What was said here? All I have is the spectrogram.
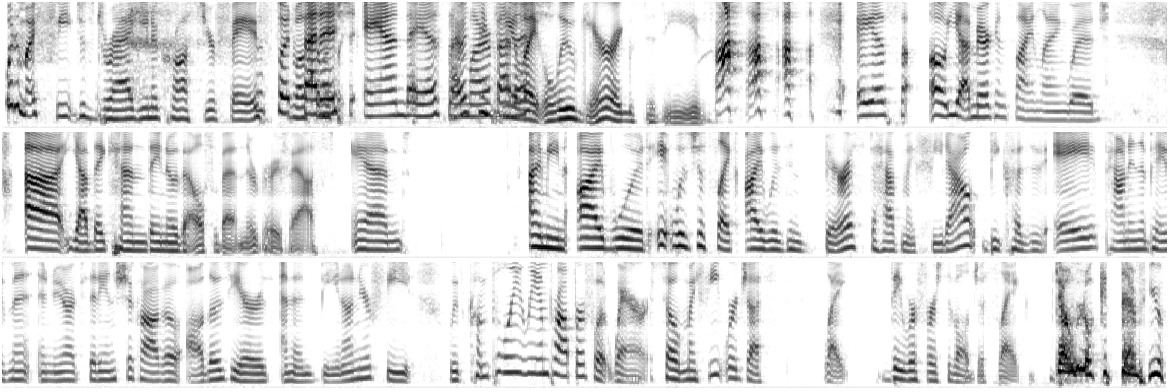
what are my feet just dragging across your face? Foot while someone's fetish and ASMR I was thinking fetish. of like Lou Gehrig's disease. like, AS. Oh yeah, American Sign Language. Uh, yeah, they can. They know the alphabet and they're very fast. And I mean, I would. It was just like I was embarrassed to have my feet out because of a pounding the pavement in New York City and Chicago all those years, and then being on your feet with completely improper footwear. So my feet were just like they were first of all just like don't look at them you'll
